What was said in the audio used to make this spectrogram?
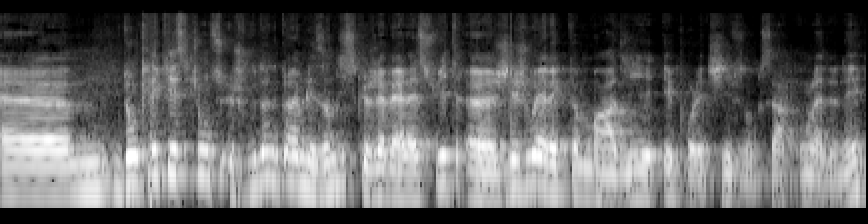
Euh, donc les questions, je vous donne quand même les indices que j'avais à la suite. Euh, J'ai joué avec Tom Brady et pour les Chiefs, donc ça, on l'a donné.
